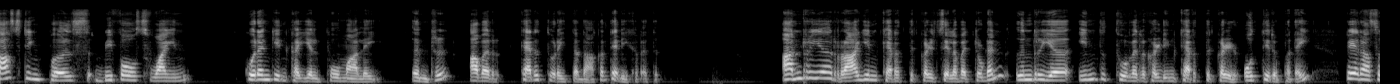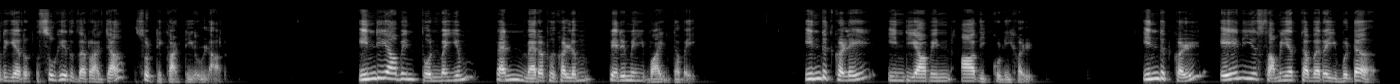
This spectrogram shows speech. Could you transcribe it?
காஸ்டிங் பேர்ல்ஸ் பிஃபோர் ஸ்வைன் குரங்கின் கையில் பூமாலை என்று அவர் கருத்துரைத்ததாக தெரிகிறது. அன்றைய ராயின் கருத்துக்கள் சிலவற்றுடன் இன்றைய இந்துத்துவர்களின் கருத்துக்கள் ஒத்திருப்பதை பேராசிரியர் சுகிருதராஜா சுட்டிக்காட்டியுள்ளார். இந்தியாவின் தொன்மையும் பெண் மரபுகளும் பெருமை வாய்ந்தவை. இந்துக்களே இந்தியாவின் ஆதிக்குடிகள். இந்துக்கள் ஏனைய சமயத்தவரை விட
